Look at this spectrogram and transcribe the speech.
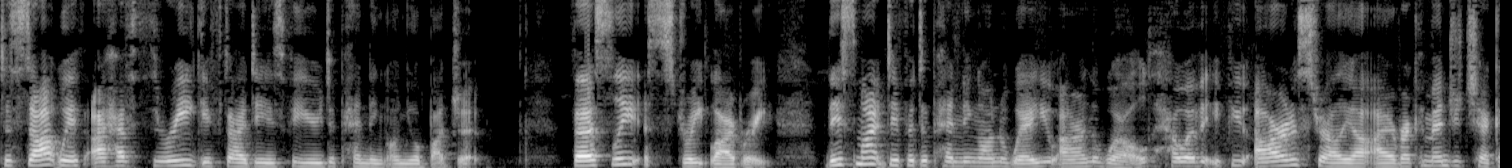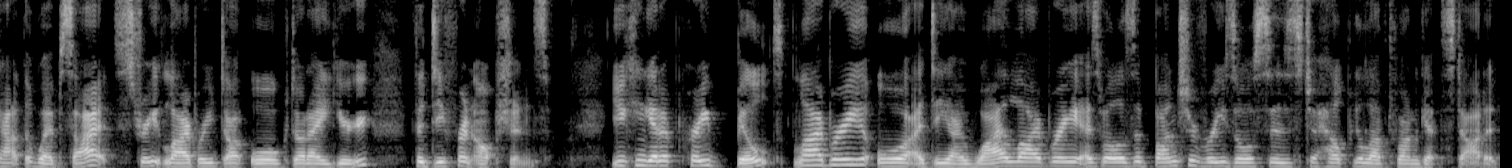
To start with, I have three gift ideas for you depending on your budget. Firstly, a street library. This might differ depending on where you are in the world. However, if you are in Australia, I recommend you check out the website streetlibrary.org.au for different options. You can get a pre built library or a DIY library, as well as a bunch of resources to help your loved one get started.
